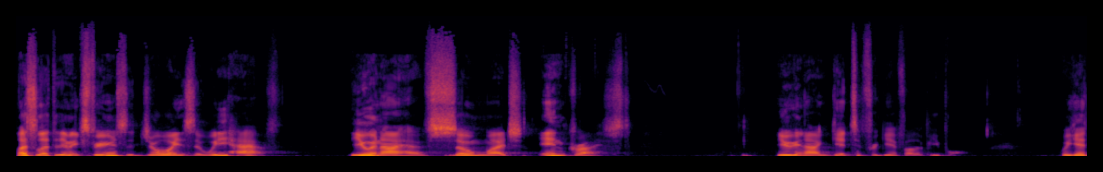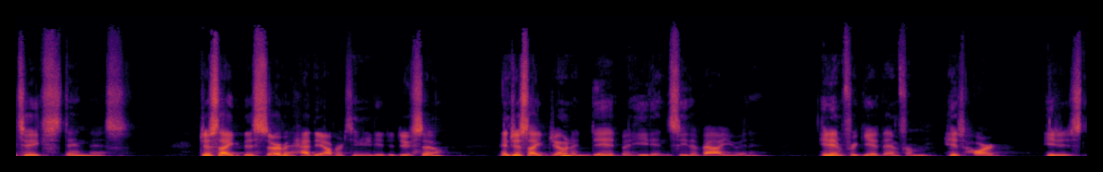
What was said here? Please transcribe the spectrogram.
Let's let them experience the joys that we have. You and I have so much in Christ. You and I get to forgive other people. We get to extend this. Just like this servant had the opportunity to do so, and just like Jonah did, but he didn't see the value in it. He didn't forgive them from his heart. He just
